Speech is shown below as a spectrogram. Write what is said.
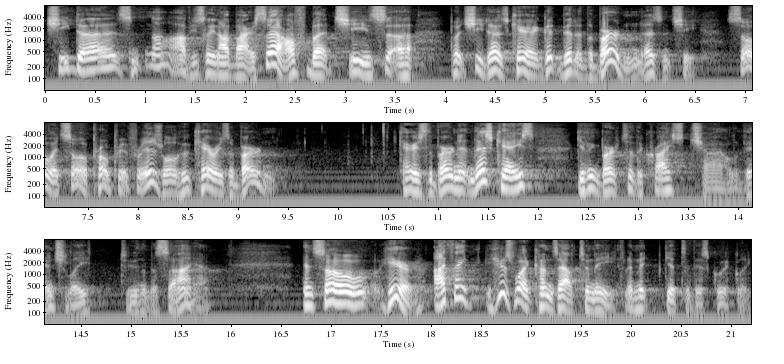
She does, no, obviously not by herself, but she's, uh, but she does carry a good bit of the burden, doesn't she? So it's so appropriate for Israel who carries a burden. Carries the burden, in this case, giving birth to the Christ child, eventually to the Messiah. And so here, I think, here's what comes out to me. Let me get to this quickly.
